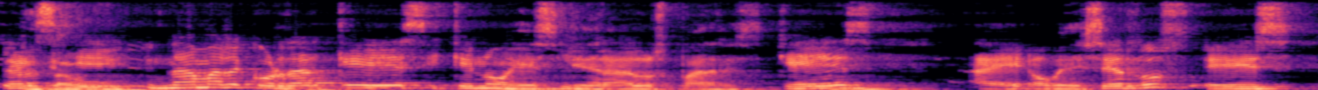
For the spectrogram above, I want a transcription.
Claro que sí. Nada más recordar qué es y qué no es liderar a los padres. ¿Qué es eh, obedecerlos? Es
